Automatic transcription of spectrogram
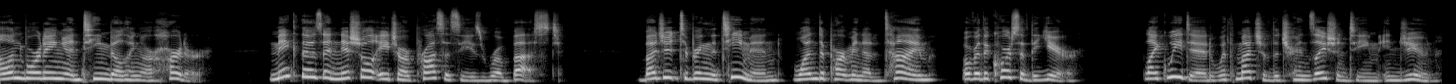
onboarding and team building are harder. Make those initial HR processes robust. Budget to bring the team in, one department at a time, over the course of the year, like we did with much of the translation team in June.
